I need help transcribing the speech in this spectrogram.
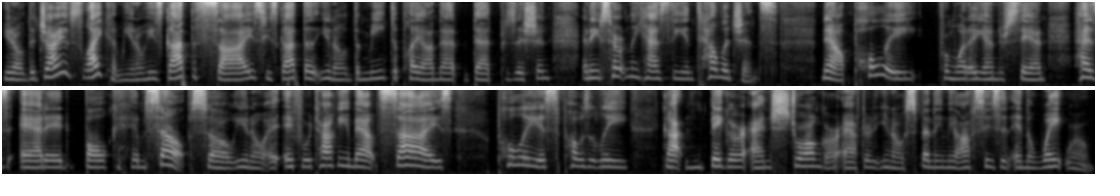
You know, the Giants like him. You know, he's got the size, he's got the, you know, the meat to play on that that position, and he certainly has the intelligence. Now, Pulley from what I understand, has added bulk himself. So, you know, if we're talking about size, Pulley is supposedly gotten bigger and stronger after, you know, spending the off season in the weight room.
